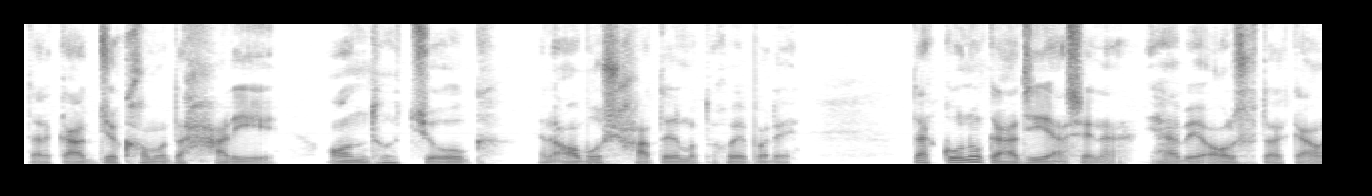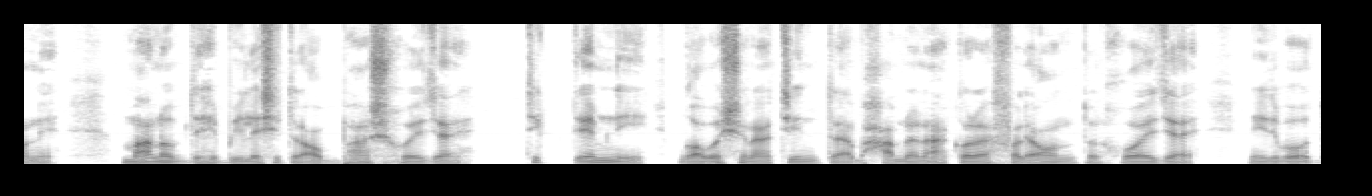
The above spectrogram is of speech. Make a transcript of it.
তার কার্যক্ষমতা হারিয়ে অন্ধ চোখ অবশ হাতের মতো হয়ে পড়ে। তা কোনো কাজই আসে না। এভাবে অলসতার কারণে মানব দেহে বিলাসিতার অভ্যাস হয়ে যায়। ঠিক তেমনি গবেষণা, চিন্তা, ভাবনা না করার ফলে অন্তর হয়ে যায় নির্বোধ।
